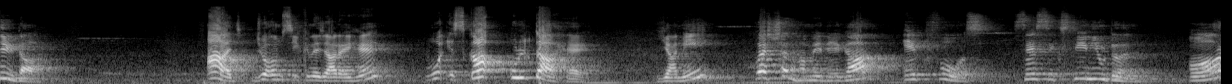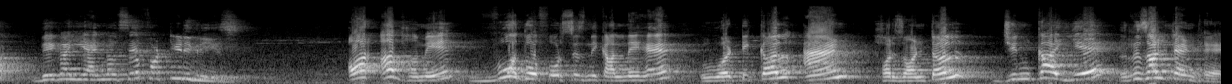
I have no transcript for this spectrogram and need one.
थीटा। आज जो हम सीखने जा रहे हैं वो इसका उल्टा है। यानी क्वेश्चन हमें देगा एक फोर्स से 60 न्यूटन और देगा ये एंगल से 40 डिग्रीज और अब हमें वो दो फोर्सेस निकालने हैं वर्टिकल एंड हॉरिजॉन्टल जिनका ये रिजल्टेंट है।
